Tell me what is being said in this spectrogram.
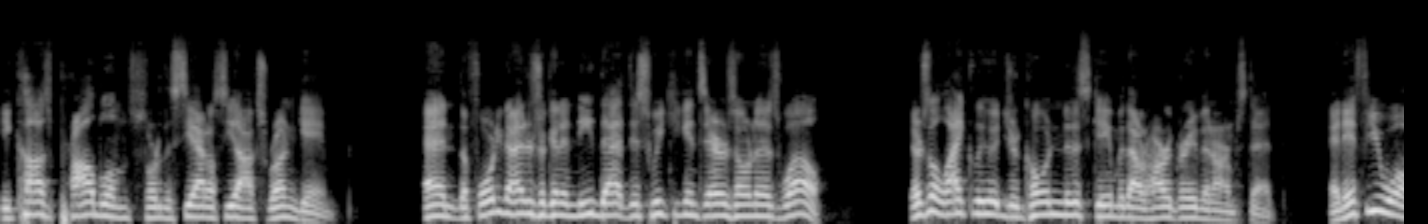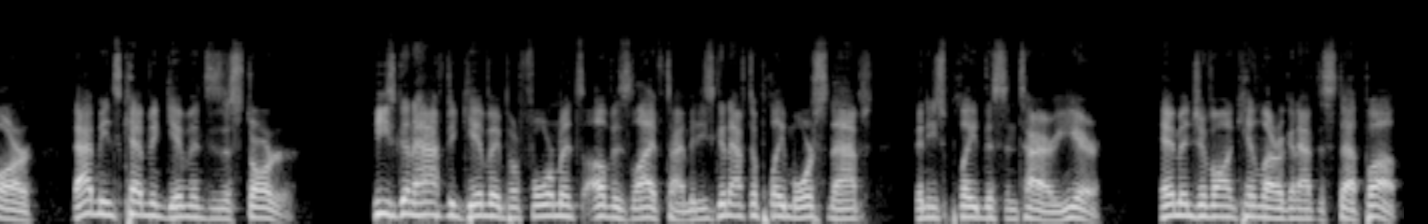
He caused problems for the Seattle Seahawks run game. And the 49ers are going to need that this week against Arizona as well. There's a likelihood you're going into this game without Hargrave and Armstead. And if you are, that means Kevin Givens is a starter. He's going to have to give a performance of his lifetime, and he's going to have to play more snaps than he's played this entire year. Him and Javon Kinlaw are going to have to step up.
